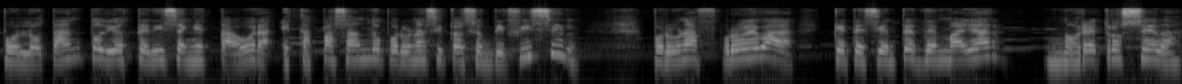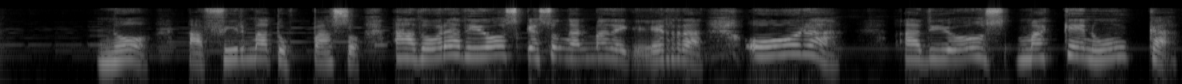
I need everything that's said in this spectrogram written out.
Por lo tanto, Dios te dice en esta hora, estás pasando por una situación difícil, por una prueba que te sientes desmayar, no retroceda. No, afirma tus pasos. Adora a Dios, que es un alma de guerra. Ora a Dios más que nunca.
